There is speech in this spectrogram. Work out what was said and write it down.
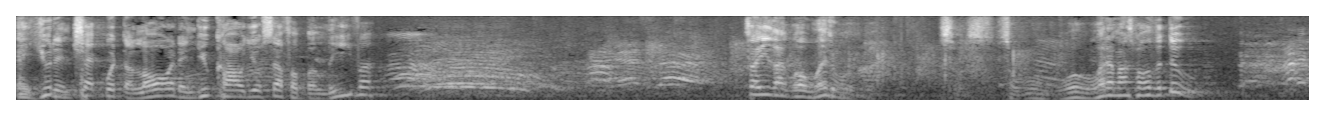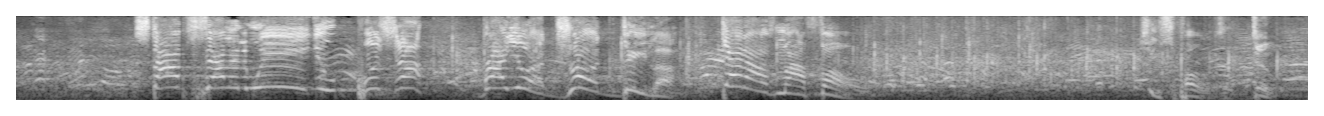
and you didn't check with the Lord and you call yourself a believer? So he's like, well, wait a minute. So, so well, what am I supposed to do? Stop selling weed, you pusher! Bro, you're a drug dealer. Get off my phone. What you supposed to do?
